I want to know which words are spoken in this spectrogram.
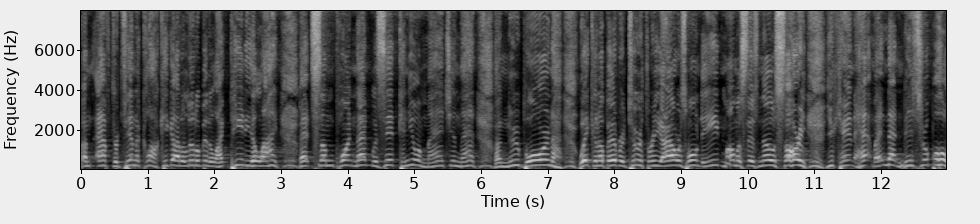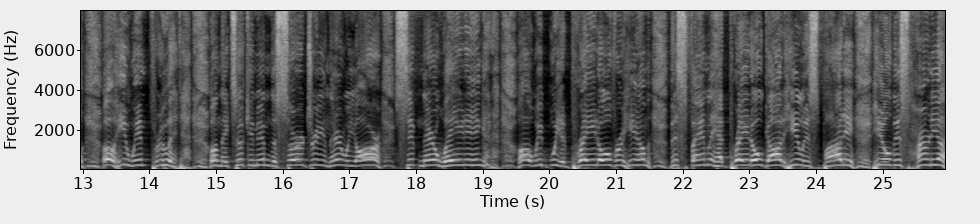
um, after 10 o'clock. He got a little bit of like Pedialyte at some point, and that was it. Can you imagine that? A newborn waking up every two or three hours wanting to eat. Mama says, no, sorry, you can't have, isn't that miserable. Oh, he went through it. When they took him in the surgery, and there we are sitting there waiting. And oh, we, we had prayed over him. This family had prayed, oh God, heal his body, heal this hernia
